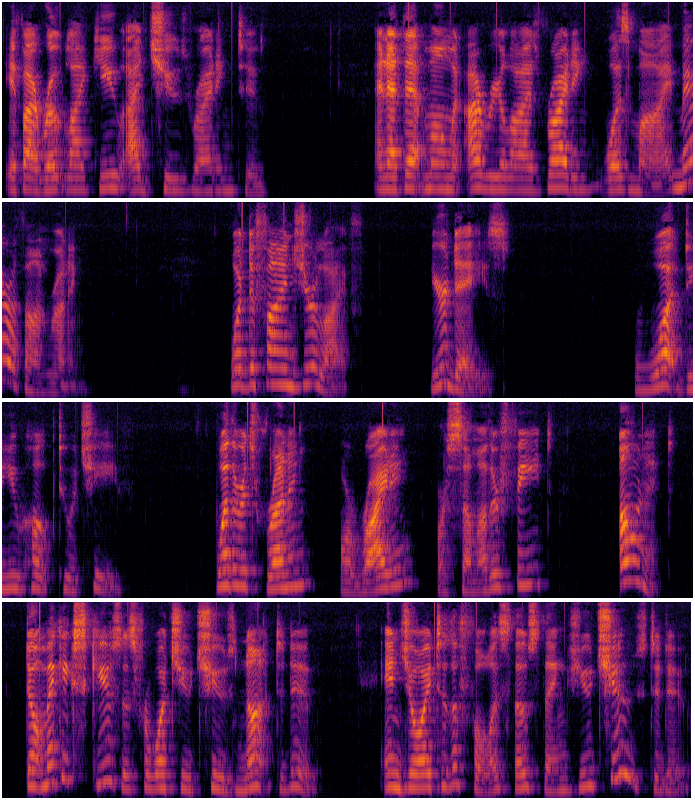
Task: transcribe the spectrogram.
If I wrote like you, I'd choose writing too. And at that moment, I realized writing was my marathon running. What defines your life, your days? What do you hope to achieve? Whether it's running or writing or some other feat, own it. Don't make excuses for what you choose not to do. Enjoy to the fullest those things you choose to do.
